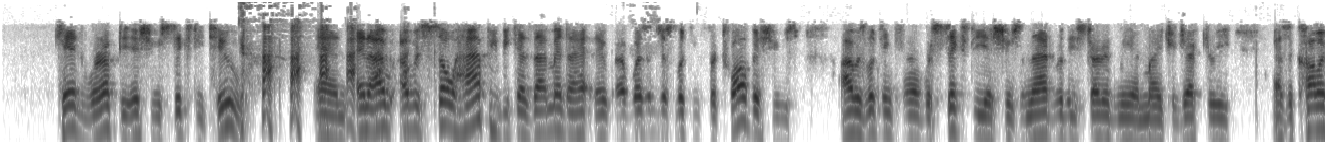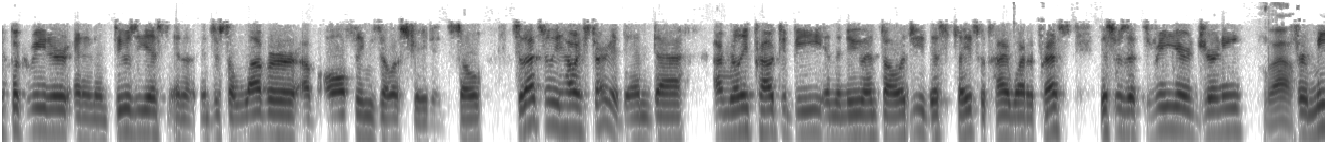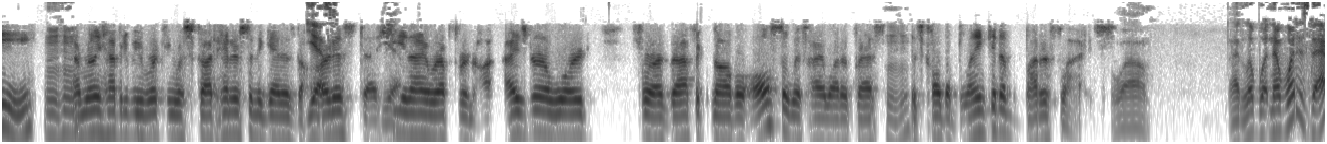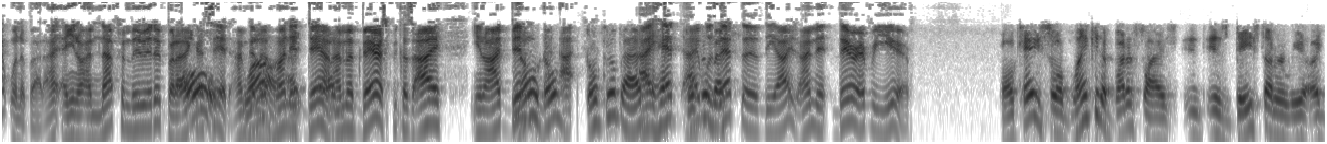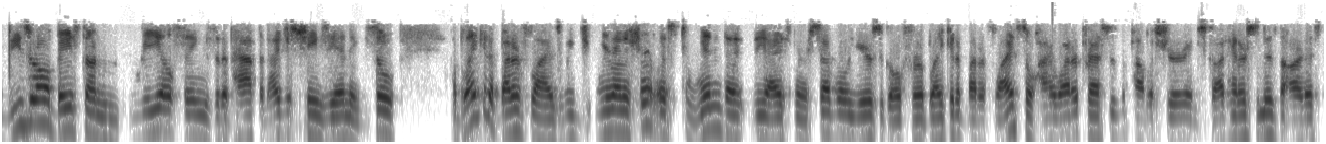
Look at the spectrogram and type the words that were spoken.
kid, we're up to issue 62. and, and I, I was so happy because that meant I, I wasn't just looking for 12 issues. I was looking for over 60 issues. And that really started me on my trajectory as a comic book reader and an enthusiast and, a, and just a lover of all things illustrated. So, so that's really how I started. And, uh, I'm really proud to be in the new anthology, This Place with High Water Press. This was a three year journey Wow. for me. Mhm. I'm really happy to be working with Scott Henderson again as the Yes. artist. Uh, Yeah. He and I were up for an Eisner Award for our graphic novel, also with High Water Press. Mhm. It's called The Blanket of Butterflies. Wow. I love what now. What is that one about? I, you know, I'm not familiar with it, but like I Oh, said, I'm wow. going to hunt it down. I- I'm embarrassed because I, you know, I've been. no, don't I, don't feel bad. I had. Don't I was bad. at the the. I- I'm at, there every year. Okay, so a blanket of butterflies is, is based on a real. Like these are all based on real things that have happened. I just changed the ending. So, a blanket of butterflies. We we were on the short list to win the the Eisner several years ago for a blanket of butterflies. So, High Water Press is the publisher, and Scott Henderson is the artist.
